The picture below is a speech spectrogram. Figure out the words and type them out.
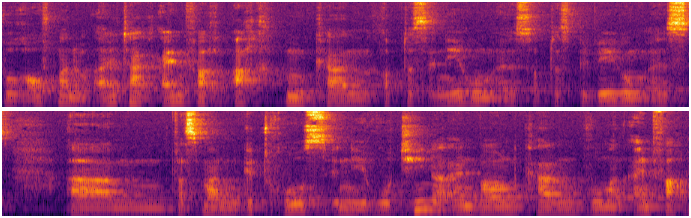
worauf man im Alltag einfach achten kann, ob das Ernährung ist, ob das Bewegung ist, ähm, was man getrost in die Routine einbauen kann, wo man einfach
